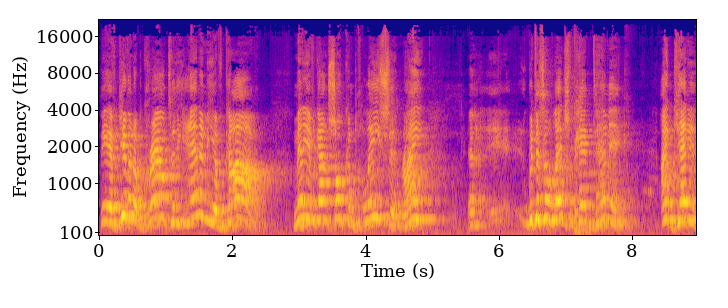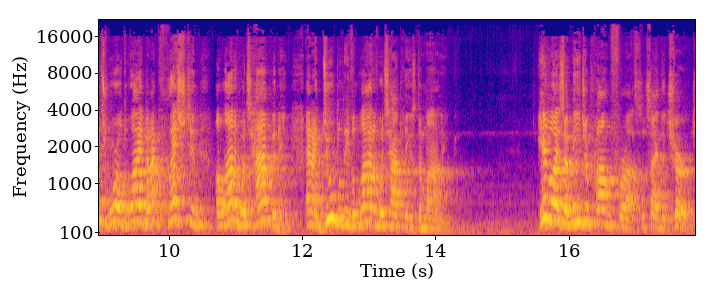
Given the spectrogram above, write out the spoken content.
They have given up ground to the enemy of God. Many have gotten so complacent, right? Uh, with this alleged pandemic. I get it, it's worldwide, but I question a lot of what's happening. And I do believe a lot of what's happening is demonic. Here lies a major problem for us inside the church.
